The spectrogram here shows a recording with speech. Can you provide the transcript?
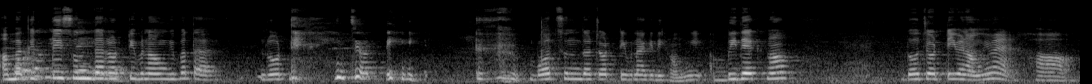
अब मैं कितनी सुंदर रोटी बनाऊँगी पता है? रोटी चोटी। बहुत सुंदर चोटी बना के दिखाऊँगी। अब भी देखना। दो चोटी बनाऊँगी मैं। हाँ।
